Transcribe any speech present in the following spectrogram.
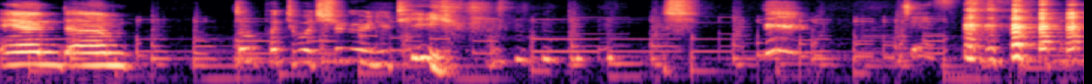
and um, don't put too much sugar in your tea. Cheers.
